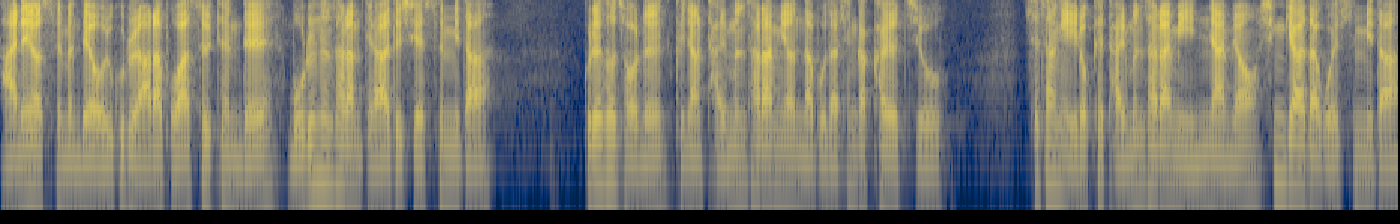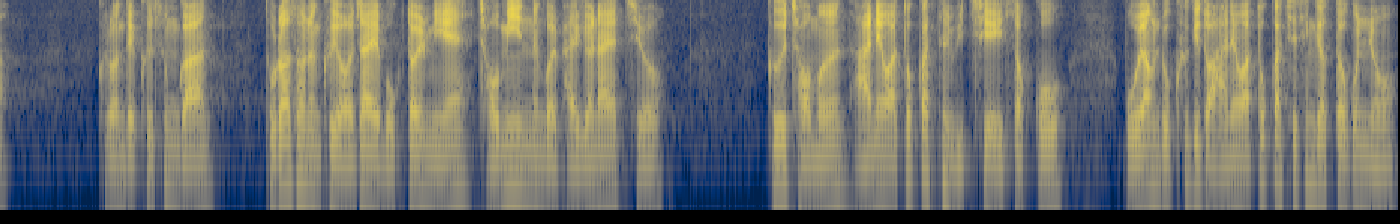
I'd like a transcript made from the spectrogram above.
아내였으면 내 얼굴을 알아보았을 텐데 모르는 사람 대하듯이 했습니다. 그래서 저는 그냥 닮은 사람이었나 보다 생각하였지요. 세상에 이렇게 닮은 사람이 있냐며 신기하다고 했습니다. 그런데 그 순간 돌아서는 그 여자의 목덜미에 점이 있는 걸 발견하였지요. 그 점은 아내와 똑같은 위치에 있었고 모양도 크기도 아내와 똑같이 생겼더군요.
